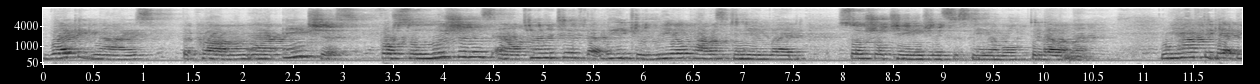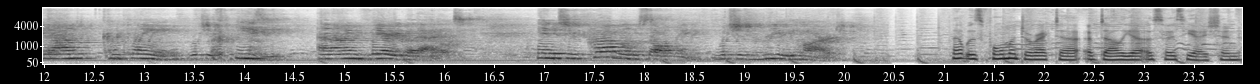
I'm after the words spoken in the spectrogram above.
recognize the problem and are anxious for solutions and alternatives that lead to real Palestinian led social change and sustainable development. We have to get beyond complaining, which is easy, and I'm very good at it, into problem solving, which is really hard. That was former director of Dalia Association,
